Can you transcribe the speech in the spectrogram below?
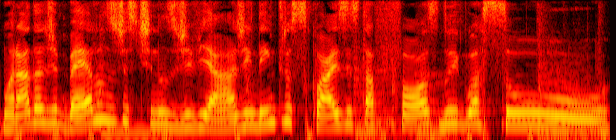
morada de belos destinos de viagem, dentre os quais está Foz do Iguaçu.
